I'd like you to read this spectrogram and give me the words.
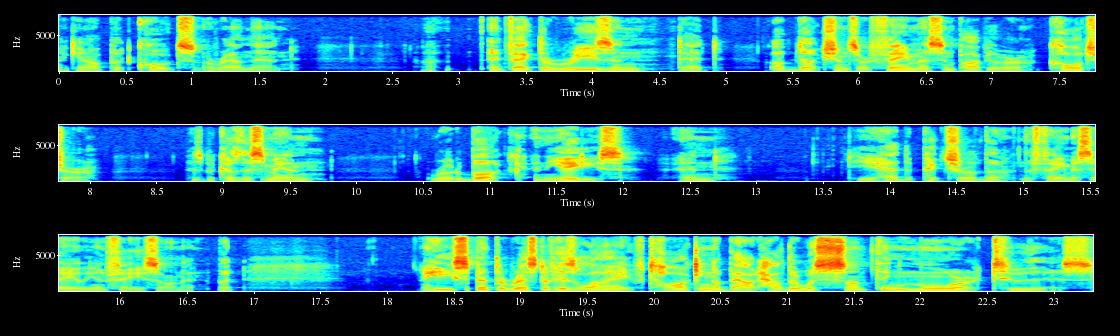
Again, I'll put quotes around that. Uh, in fact, the reason that abductions are famous in popular culture is because this man wrote a book in the 80s and he had the picture of the, the famous alien face on it. But he spent the rest of his life talking about how there was something more to this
